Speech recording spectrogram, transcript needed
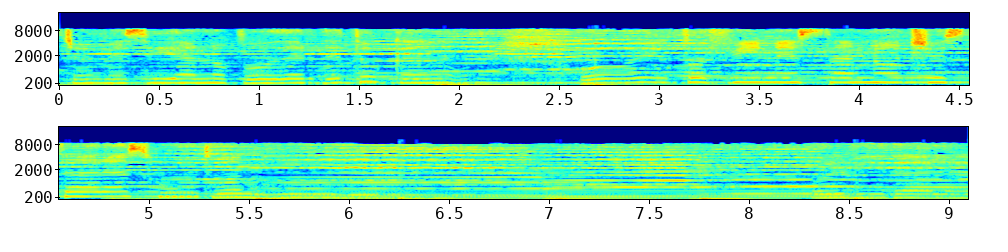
Estremecía al no poderte tocar. Hoy por fin esta noche estarás junto a mí. Olvida la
